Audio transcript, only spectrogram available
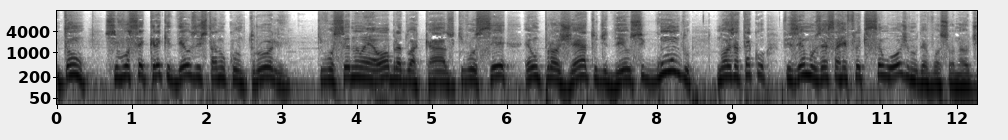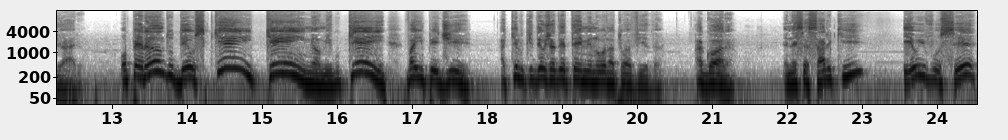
Então, se você crê que Deus está no controle, que você não é obra do acaso, que você é um projeto de Deus. Segundo, nós até fizemos essa reflexão hoje no devocional diário. Operando Deus, quem, quem, meu amigo, quem vai impedir aquilo que Deus já determinou na tua vida? Agora, é necessário que eu e você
